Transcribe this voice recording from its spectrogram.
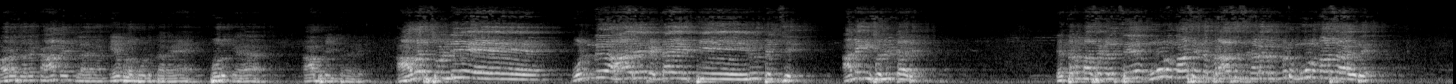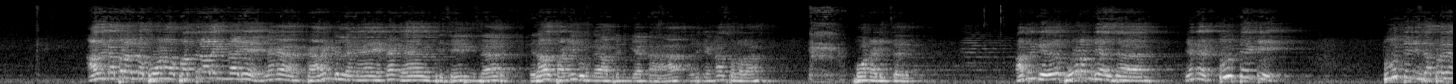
அவரை சொல்ல கான்ட்ராக்ட்ல நான் கேபிள போட்டு தரேன் பொறுக்க அப்படின்றாரு. அவர் சொல்லி ஒன்னு ஆறு ரெண்டாயிரத்தி இருபத்தஞ்சு. அன்னைக்கு சொல்லிட்டாரு. எத்தனை மாசம் கழிச்சு? மூணு மாசம் இந்த ப்ராசஸ் நடக்கிறதுக்கு மூணு மாசம் ஆகுது. அதுக்கப்புறம் இந்த போன பத்து நாளைக்கு முன்னாடி ஏங்க கரண்ட் இல்லைங்க என்னங்க இப்படி செய்யுங்க சார்? ஏதாவது பண்ணி கொடுங்க அப்படின்னு கேட்டா அதுக்கு என்ன சொல்லலாம்? போன் அடித்தாரு அதுக்கு போட முடியாது சார். ஏங்க two thirty two thirty supply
